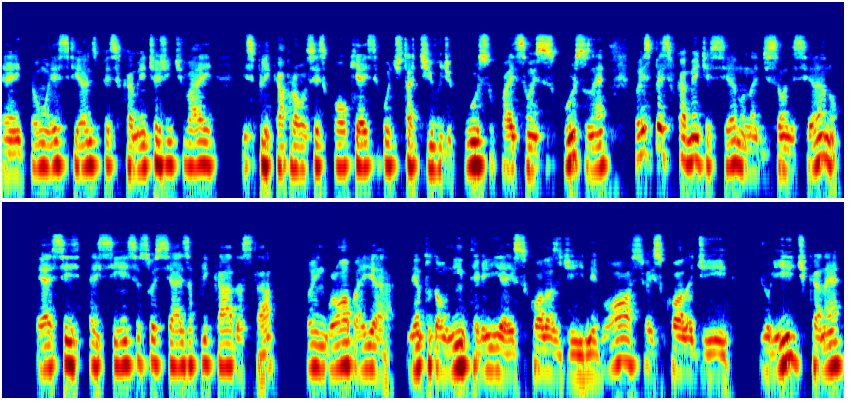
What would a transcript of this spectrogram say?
É, então, esse ano especificamente, a gente vai explicar para vocês qual que é esse quantitativo de curso, quais são esses cursos, né? Então, especificamente esse ano, na edição desse ano, é as, as ciências sociais aplicadas, tá? Então, engloba aí, a, dentro da Uninter, aí, as escolas de negócio, a escola de jurídica, né?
